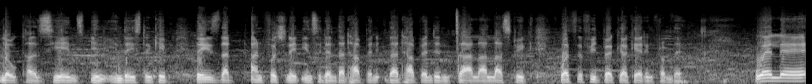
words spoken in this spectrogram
locals here in, in, in, the Eastern Cape, there is that unfortunate incident that happened that happened in Gala last week. What's the feedback you're getting from there? Well, uh,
